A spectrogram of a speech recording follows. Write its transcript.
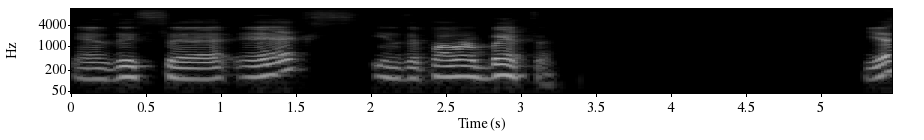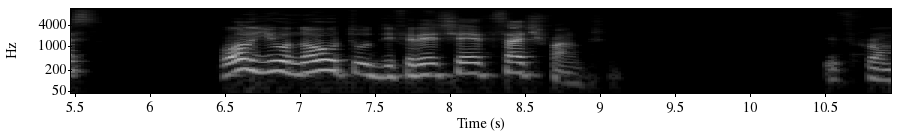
And this uh, x in the power beta. Yes? All you know to differentiate such function. is from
